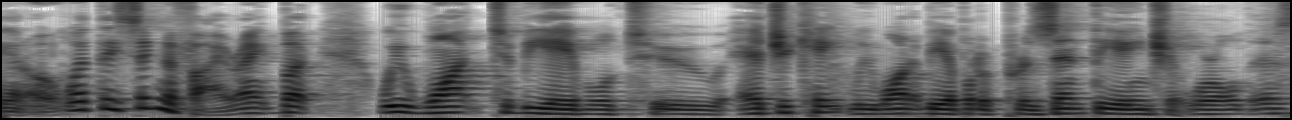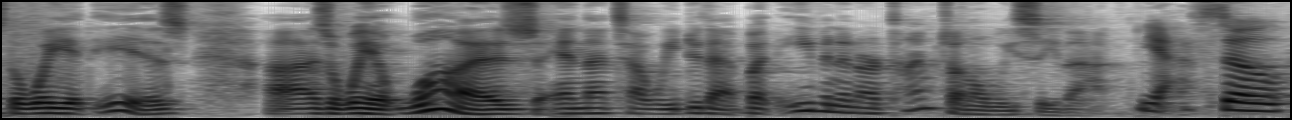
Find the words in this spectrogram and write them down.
you know what they signify right but we want to be able to educate we want to be able to present the ancient world as the way it is uh, as a way it was and that's how we do that but even in our time tunnel we see that Yeah. So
